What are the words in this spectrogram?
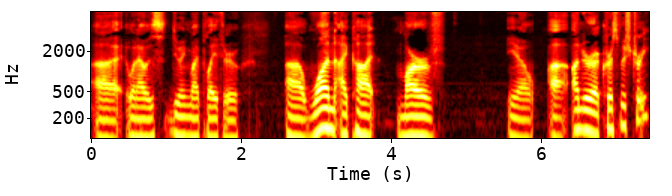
uh, when I was doing my playthrough, uh, one I caught Marv, you know, uh, under a Christmas tree,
